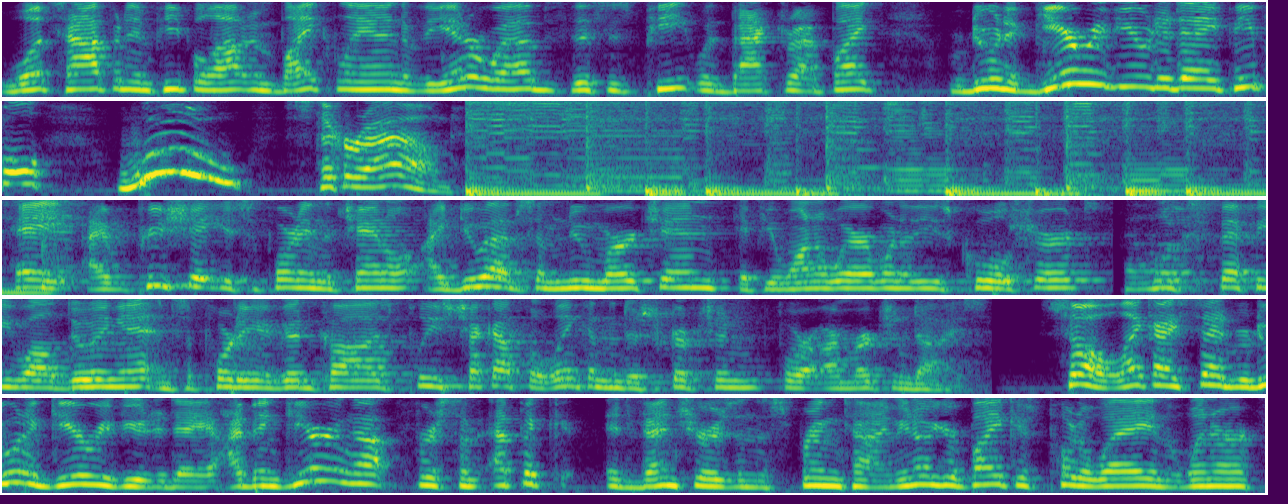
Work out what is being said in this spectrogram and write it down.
What's happening, people out in bike land of the interwebs? This is Pete with Backdraft Bikes. We're doing a gear review today, people. Woo! Stick around. Hey, I appreciate you supporting the channel. I do have some new merch in. If you want to wear one of these cool shirts and look spiffy while doing it and supporting a good cause, please check out the link in the description for our merchandise. So, like I said, we're doing a gear review today. I've been gearing up for some epic adventures in the springtime. You know, your bike is put away in the winter.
